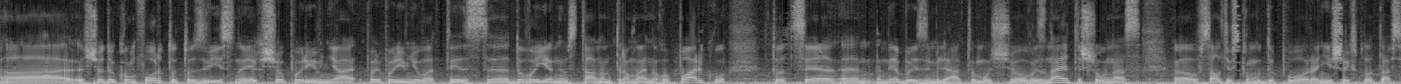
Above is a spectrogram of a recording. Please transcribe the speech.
Е, щодо комфорту, то звісно, якщо порівня, порівнювати з довоєнним станом трамвайного парку, то це е, небо і земля. Тому що ви знаєте, що у нас е, в Салтівському депо раніше експлуатався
